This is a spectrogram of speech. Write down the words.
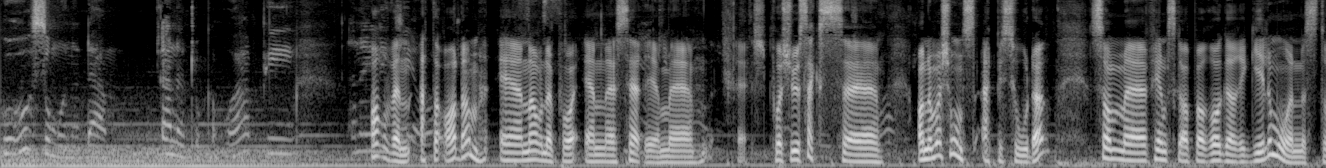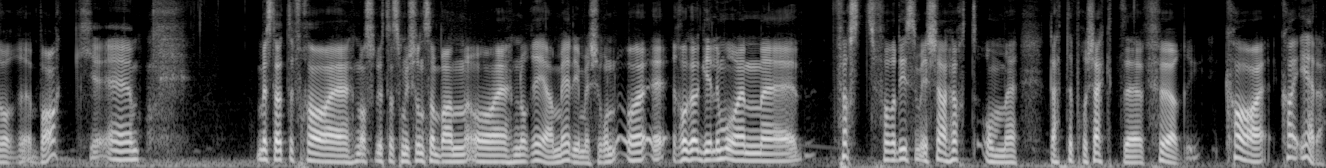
kuhusu mwanadamu. Anatoka wapi? Arven etter Adam er navnet på en serie med, eh, på 26 eh, animasjonsepisoder som eh, filmskaper Roger Gilemoen står bak. Med støtte fra Norsk Luthersk Misjonssamband og Norea Mediemisjon. Og Roger Gillemoen, eh, først for de som ikke har hørt om dette prosjektet før. Hva, hva er det?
